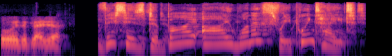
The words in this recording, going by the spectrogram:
Always a pleasure. This is Dubai Eye 103.8.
